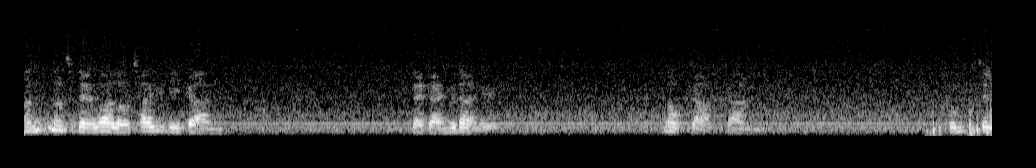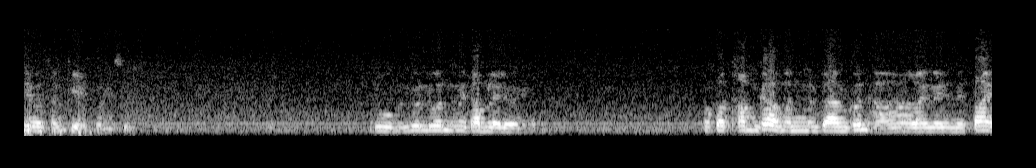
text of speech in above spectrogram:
นั่นนั่นแสดงว่าเราใช้วิธีการใดๆไม่ได้เลย นอกจากการ ผมจะเรียกว่าสังเกตบริสุทธิ์ ดูมันล้วนๆไม่ทำอะไรเลยพอพอทำเข้ามันมันกลางค้นหาอะไรในในป้าย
